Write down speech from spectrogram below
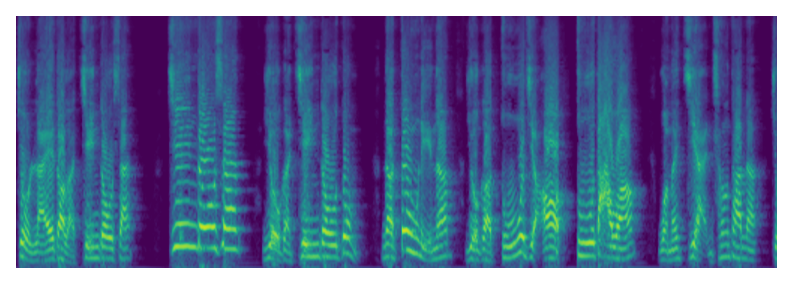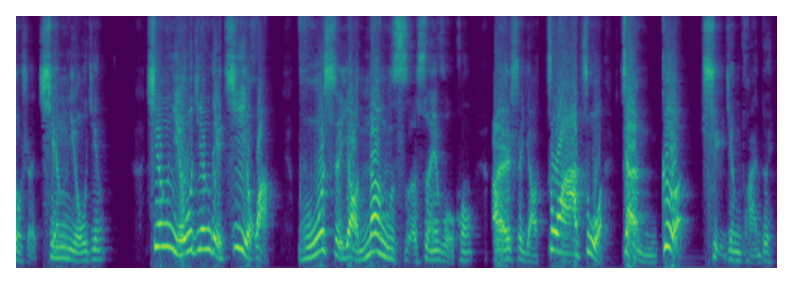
就来到了金兜山。金兜山有个金兜洞，那洞里呢有个独角独大王。我们简称它呢，就是青牛精。青牛精的计划不是要弄死孙悟空，而是要抓住整个取经团队。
